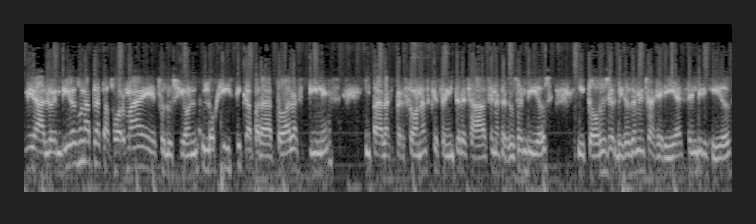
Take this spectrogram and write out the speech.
Mira, Lo Envío es una plataforma de solución logística para todas las pymes y para las personas que estén interesadas en hacer sus envíos y todos sus servicios de mensajería estén dirigidos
